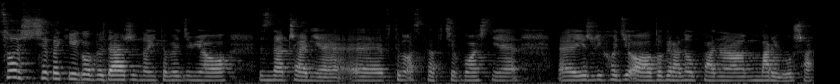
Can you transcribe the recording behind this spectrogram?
coś się takiego wydarzy, no i to będzie miało znaczenie e, w tym aspekcie właśnie, e, jeżeli chodzi o wygraną pana Mariusza.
